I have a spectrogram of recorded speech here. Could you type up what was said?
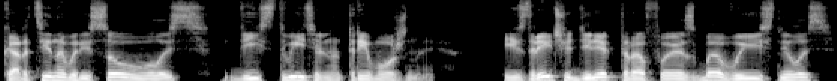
Картина вырисовывалась действительно тревожная. Из речи директора ФСБ выяснилось,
